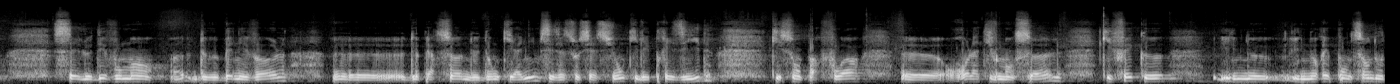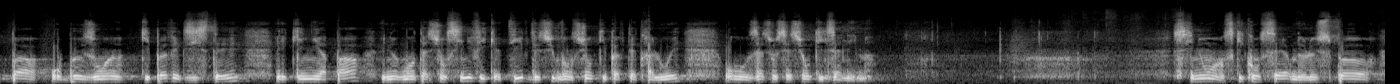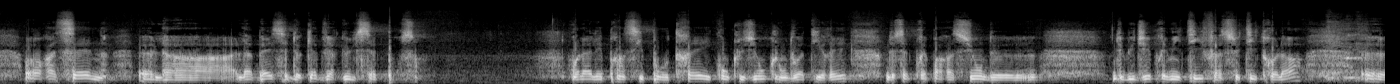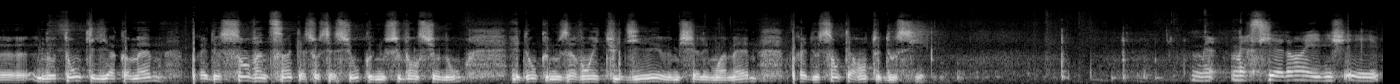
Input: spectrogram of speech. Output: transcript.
C'est le dévouement euh, de bénévoles euh, de personnes donc qui animent ces associations, qui les président, qui sont parfois relativement seuls, qui fait ne, ils ne répondent sans doute pas aux besoins qui peuvent exister et qu'il n'y a pas une augmentation significative des subventions qui peuvent être allouées aux associations qu'ils animent. Sinon, en ce qui concerne le sport hors à scène, euh, la, baisse est de 4,7%. Voilà les principaux traits et conclusions que l'on doit tirer de cette préparation du budget primitif à ce titre-là. Euh, notons qu'il y a quand même près de 125 associations que nous subventionnons et donc nous avons étudié, euh, Michel et moi-même, près de 140 dossiers. Merci Alain et Michel.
